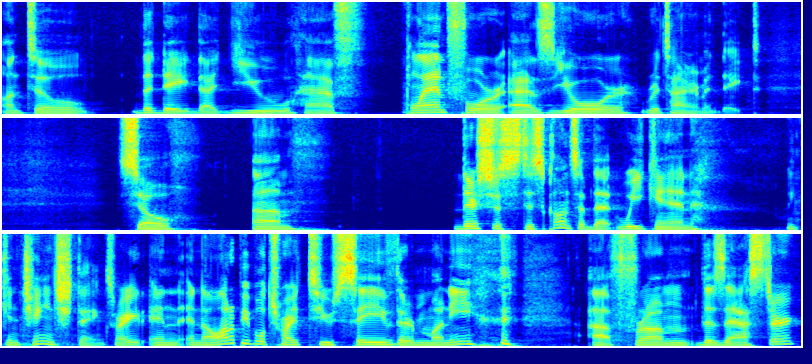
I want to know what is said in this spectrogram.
until the date that you have planned for as your retirement date. So, um, there's just this concept that we can we can change things, right? And and a lot of people try to save their money uh, from disaster,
